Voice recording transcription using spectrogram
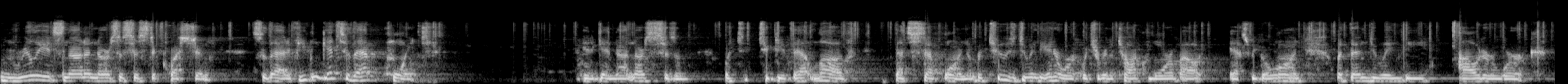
Really, it's not a narcissistic question. So that if you can get to that point, and again, not narcissism, but to, to give that love, that's step one. Number two is doing the inner work, which we're going to talk more about as we go on, but then doing the outer work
